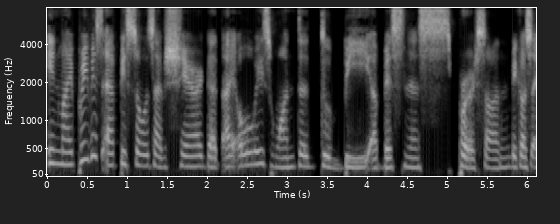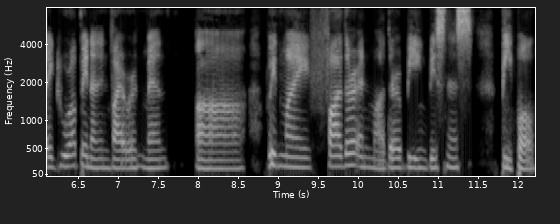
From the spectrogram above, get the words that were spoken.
In my previous episodes, I've shared that I always wanted to be a business person because I grew up in an environment uh, with my father and mother being business people.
